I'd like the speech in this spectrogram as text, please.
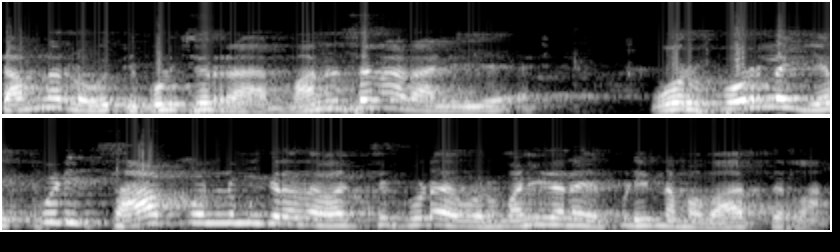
டம்ளரில் ஊற்றி குடிச்சிடுற. மனுஷனாடா நீ. ஒரு பொருளை எப்படி சாப்பிடணுங்கிறத வச்சு கூட ஒரு மனிதனை எப்படின்னு நம்ம வாசிடலாம்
